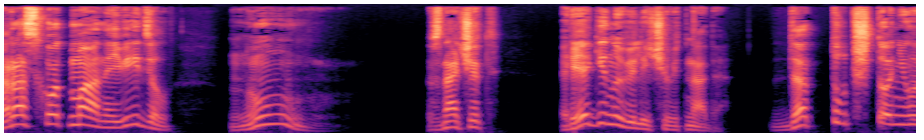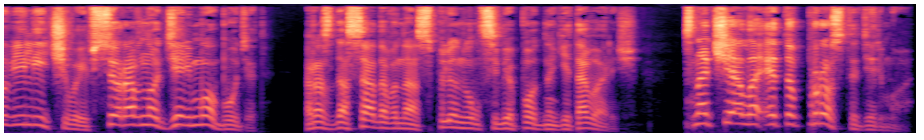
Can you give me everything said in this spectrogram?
Расход маны видел? Ну, значит, реген увеличивать надо. Да тут что не увеличивай, все равно дерьмо будет. Раздосадованно сплюнул себе под ноги товарищ. Сначала это просто дерьмо.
